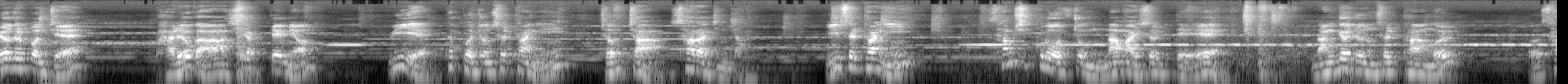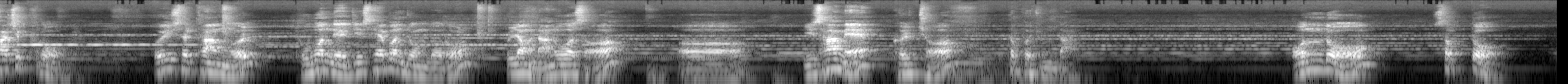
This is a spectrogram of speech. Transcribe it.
여덟 번째, 발효가 시작되면 위에 덮어준 설탕이 점차 사라진다. 이 설탕이 30%좀 남아있을 때에 남겨준 설탕을 40%의 설탕을 두 번 내지 세 번 정도로 분량을 나누어서 어, 2, 3에 걸쳐 덮어준다. 온도, 습도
